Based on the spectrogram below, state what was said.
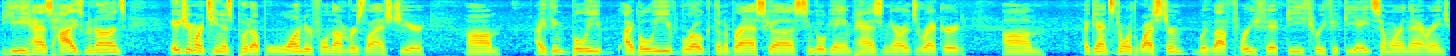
he has Heisman odds. Adrian Martinez put up wonderful numbers last year. Um, I think believe I believe broke the Nebraska single game passing yards record um, against Northwestern with about 350, 358 somewhere in that range.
